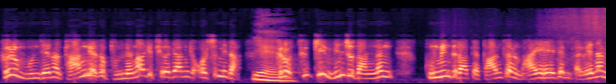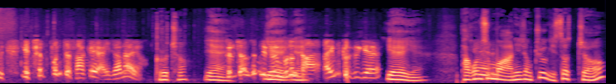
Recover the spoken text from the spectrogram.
그런 문제는 당에서 분명하게 처리하는 게 옳습니다. 예. 그리고 특히 민주당은 국민들 앞에 반성을 많이 해야 됩니다. 왜냐하면 이게 첫 번째 사건이 아니잖아요. 그렇죠. 예. 그렇지 않습니까? 예, 무슨 예. 다 아닙니까 그게? 예, 예. 박원순 예. 뭐 안희정 쭉 있었죠.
